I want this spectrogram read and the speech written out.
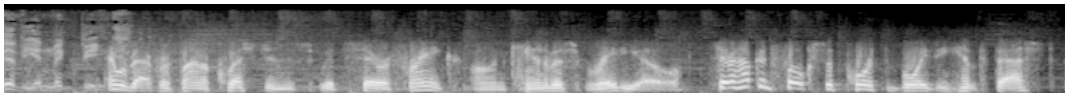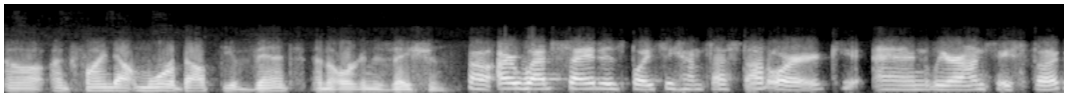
Vivian McPeak. And we're back for final questions with Sarah Frank on Cannabis Radio. Sarah, how can folks support the Boise Hemp Fest uh, and find out more about the event and the organization? Uh, our website is boisehempfest.org, and we are on Facebook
